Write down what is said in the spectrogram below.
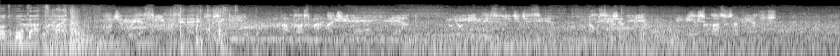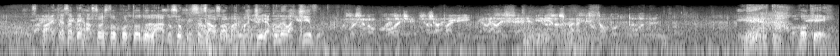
Pronto com o carro, Spike. Continue assim e você deve conseguir. A próxima armadilha é aí perto. Eu nem preciso te dizer. Não seja pego em espaços abertos. Spike, as aberrações estão por todo lado. Se eu precisar usar uma armadilha, como eu ativo? Você não pode. Já falei. Elas servem apenas para a missão noturna. Merda. Ok.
